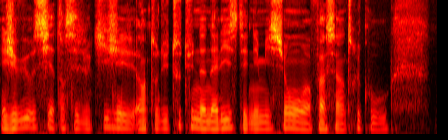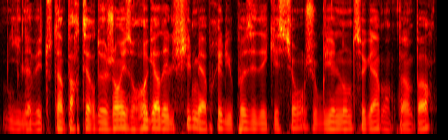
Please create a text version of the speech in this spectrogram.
Et j'ai vu aussi, attends, c'est de qui J'ai entendu toute une analyse, c'était une émission, enfin, c'est un truc où il avait tout un parterre de gens, ils ont regardé le film et après, ils lui posaient des questions. J'ai oublié le nom de ce gars, bon, peu importe.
